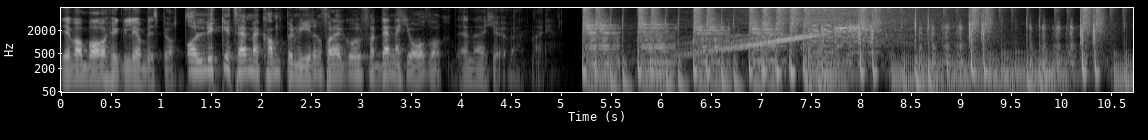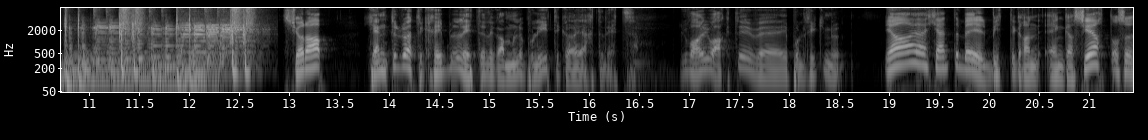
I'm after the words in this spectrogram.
Det var bare hyggelig å bli spurt. Og lykke til med kampen videre, for, det går, for den er ikke over. Den er ikke over, nei. Shut up. Kjente du at det kribla litt i det gamle politikerhjertet ditt? Du var jo aktiv eh, i politikken, du. Ja, jeg kjente meg bitte grann engasjert, og så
